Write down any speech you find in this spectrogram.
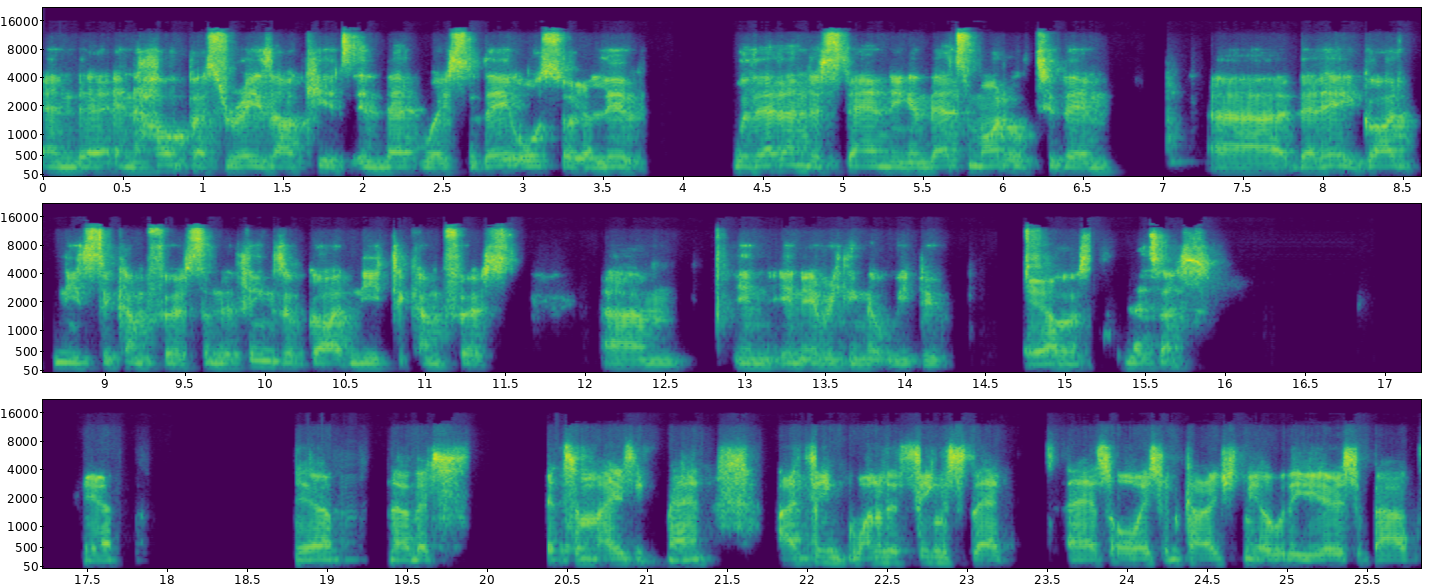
and uh, and help us raise our kids in that way, so they also live with that understanding, and that's modeled to them uh, that hey, God needs to come first, and the things of God need to come first um, in in everything that we do. Yeah, so that's us. Yeah. Yeah. No, that's it's amazing, man. I think one of the things that has always encouraged me over the years about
